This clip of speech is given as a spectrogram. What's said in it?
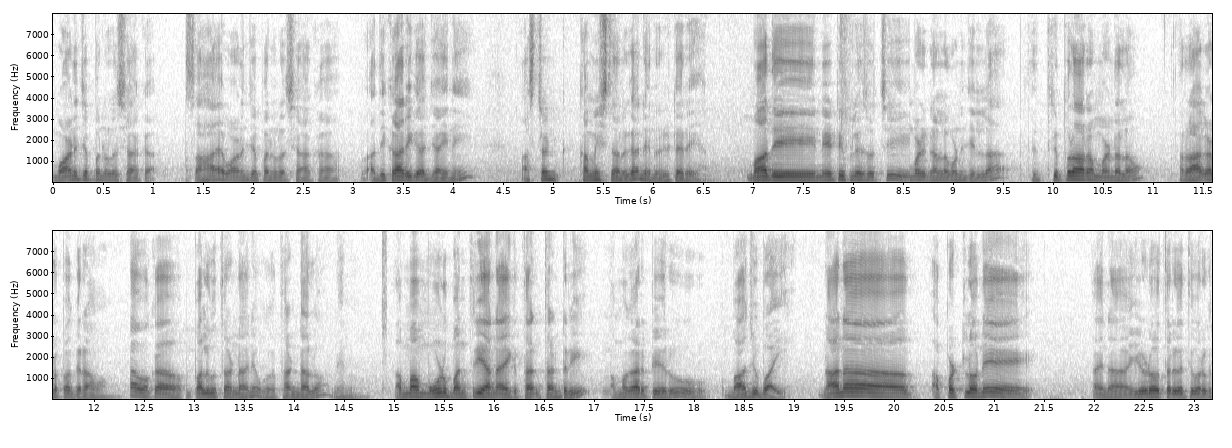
వాణిజ్య పనుల శాఖ సహాయ వాణిజ్య పనుల శాఖ అధికారిగా జాయిన్ అయ్యి అసిస్టెంట్ కమిషనర్గా నేను రిటైర్ అయ్యాను. మాది నేటివ్ ప్లేస్ వచ్చి ఉమ్మడి నల్లగొండ జిల్లా త్రిపురారం మండలం రాగడప గ్రామం. ఒక పలుగు తండ అని ఒక తండాలో నేను అమ్మ మూడు మంత్రి అనాయక తండ్రి అమ్మగారి పేరు బాజుబాయి. నాన్న అప్పట్లోనే ఆయన ఏడవ తరగతి వరకు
